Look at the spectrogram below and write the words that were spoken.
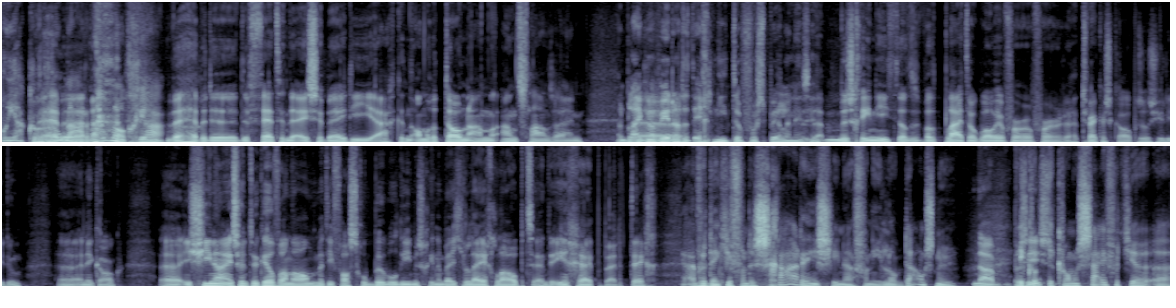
Oh ja, corona hebben- hadden we ook nog, ja. We hebben de, de Fed en de ECB die eigenlijk een andere toon aan, aan het slaan zijn. Het blijkt maar Eh, weer dat het echt niet te voorspellen is. misschien niet. Dat, is- wat pleit ook wel weer voor, voor eh, trackers kopen, zoals jullie doen. Eh, en ik ook. Eh, in China is er natuurlijk heel veel aan de hand met die vastgoedbubbel die misschien een beetje leeg loopt. En de ingrepen bij de tech. ja. en Wat denk je van de schade in China van die lockdowns nu? Nou, Ik, precies. ik kwam een cijfertje eh,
